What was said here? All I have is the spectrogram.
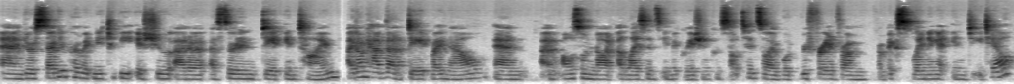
And your study permit need to be issued at a, a, certain date in time. I don't have that date right now and i'm also not a licensed immigration consultant so i would refrain from from explaining it in detail.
